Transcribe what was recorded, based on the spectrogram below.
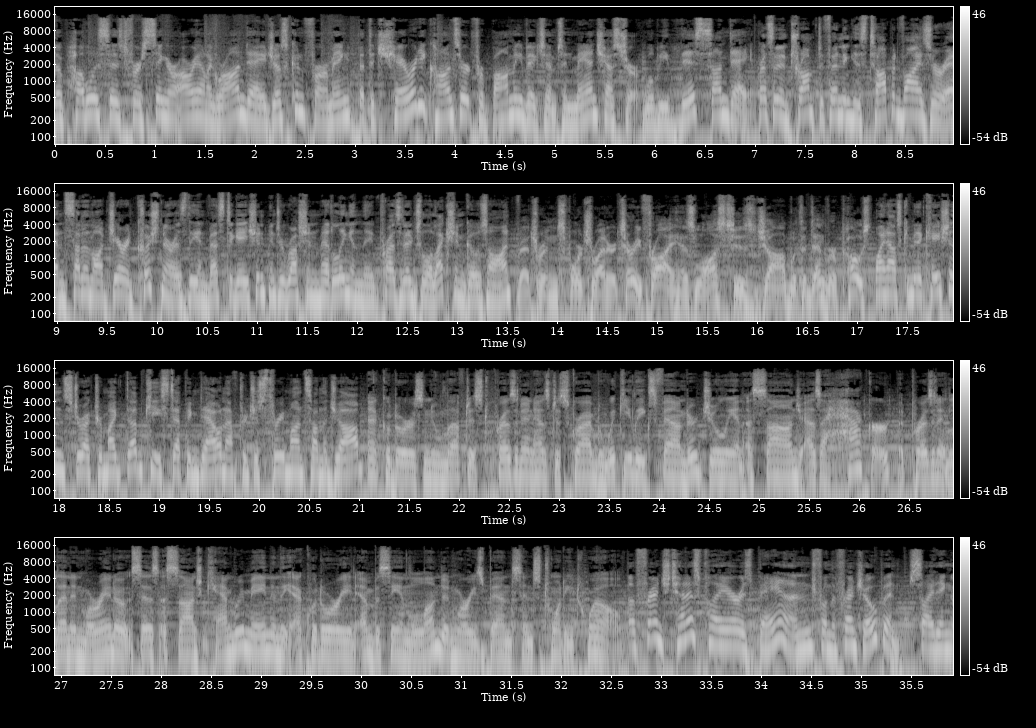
The publicist for singer Ariana Grande just confirming that the charity concert for bombing victims in Manchester will be this Sunday. President Trump defending his top advisor and son-in-law Jared Kushner as the investigation into Russian meddling in the presidential election goes on. Veteran sports writer Terry Frei has lost his job with the Denver Post. White House Communications Director Mike Dubke stepping down after just three months on the job. Ecuador's new leftist president has described WikiLeaks founder Julian Assange as a hacker, but President Lenin Moreno says Assange can remain in the Ecuadorian embassy in London where he's been since 2012. A French tennis player is banned from the French Open, citing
